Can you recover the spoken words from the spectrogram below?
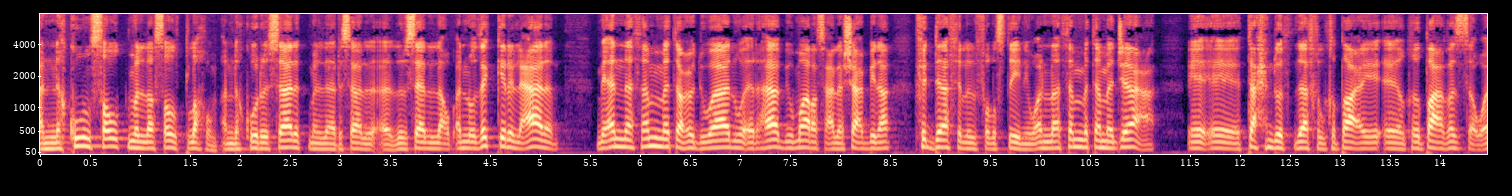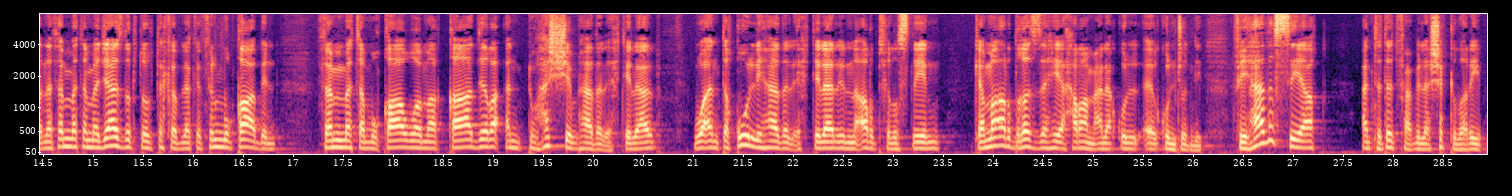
أن نكون صوت من لا صوت لهم أن نكون رسالة من لا رسالة, رسالة لهم أن نذكر العالم بأن ثمة عدوان وإرهاب يمارس على شعبنا في الداخل الفلسطيني وأن ثمة مجاعة إيه، إيه، تحدث داخل قطاع إيه، قطاع غزة وأن ثمة مجازر ترتكب لكن في المقابل ثمة مقاومة قادرة أن تهشم هذا الاحتلال وأن تقول لهذا الاحتلال أن أرض فلسطين كما أرض غزة هي حرام على كل كل جندي. في هذا السياق أنت تدفع بلا شك ضريبة.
